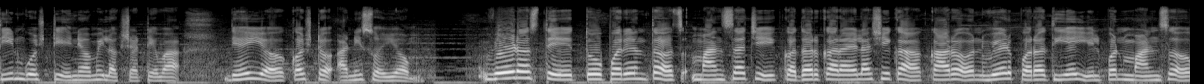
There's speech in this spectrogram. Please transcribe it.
तीन गोष्टी नेहमी लक्षात ठेवा. ध्येय कष्ट आणि संयम. वेळ असते तोपर्यंतच माणसाची कदर करायला शिका कारण वेळ परत येईल पण माणसं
